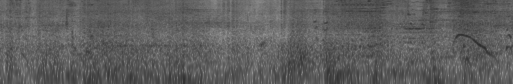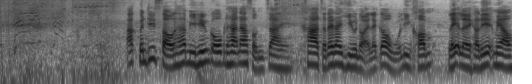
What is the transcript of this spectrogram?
อักเป็นที่2ฮะมีฮิมโกบนะฮะน่าสนใจ ค่าจะได้ได้ฮิลหน่อยแล้วก็หูรีคอมเละเลยคราวนี้ไม่เอา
